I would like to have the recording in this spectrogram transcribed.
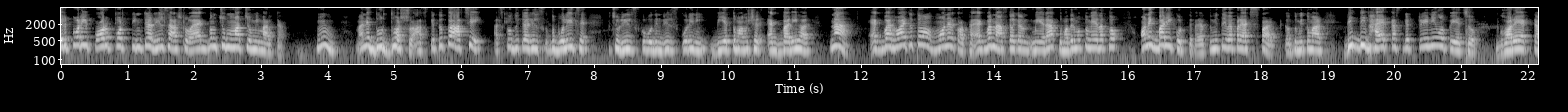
এরপরে পরপর তিনটা রিলস আসলো, একদম চুম্মা চমি মার্কা। হুম? মানে দুর্ধর্ষ। আজকে তো তো আছেই, আজকেও দুইটা রিলস তো বলেইছে, কিছু রিলস করব দিন রিলস করিনি, বিয়ে তো মানুষের একবারই হয়। না, একবার হয় এটা তো মনের কথা, একবার না, আজকালকার মেয়েরা, তোমাদের মতো মেয়েরা তো অনেকবারই করতে পারে। তুমি তো এই ব্যাপারে এক্সপার্ট কারণ তুমি তোমার দিদি ভাইয়ের কাছ থেকে ট্রেনিংও পেয়েছ, ঘরে একটা,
